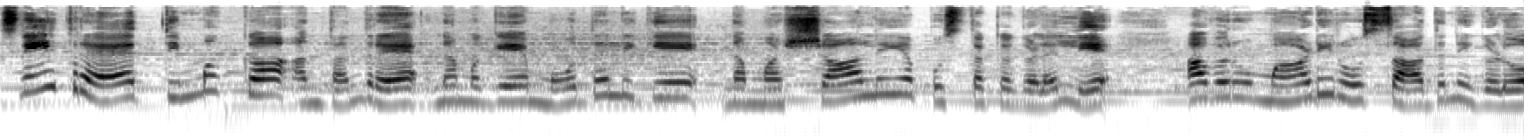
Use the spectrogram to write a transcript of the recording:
ಸ್ನೇಹಿತರೆ, ತಿಮ್ಮಕ್ಕ ಅಂತಂದ್ರೆ ನಮಗೆ ಮೊದಲಿಗೆ ನಮ್ಮ ಶಾಲೆಯ ಪುಸ್ತಕಗಳಲ್ಲಿ ಅವರು ಮಾಡಿರೋ ಸಾಧನೆಗಳು,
